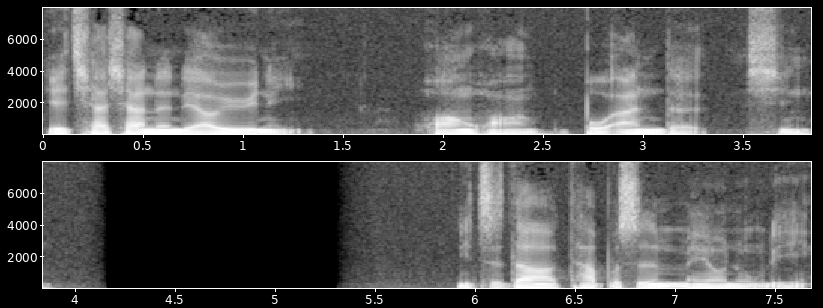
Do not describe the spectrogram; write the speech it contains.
也恰恰能疗愈你惶惶不安的心。你知道他不是没有努力，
